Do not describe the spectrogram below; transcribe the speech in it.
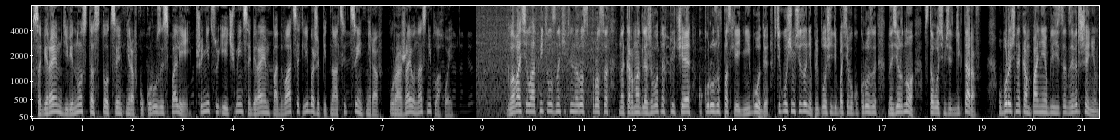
Собираем 90-100 центнеров кукурузы с полей. Пшеницу и ячмень собираем по 20, либо же 15 центнеров. Урожай у нас неплохой. Глава села отметил значительный рост спроса на корма для животных, включая кукурузу в последние годы. В текущем сезоне при площади посева кукурузы на зерно в 180 гектаров уборочная кампания близится к завершению.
